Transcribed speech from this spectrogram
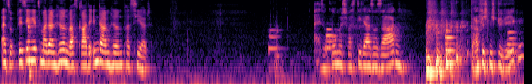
Also, wir sehen jetzt mal dein Hirn, was gerade in deinem Hirn passiert. Also komisch, was die da so sagen. Darf ich mich bewegen?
